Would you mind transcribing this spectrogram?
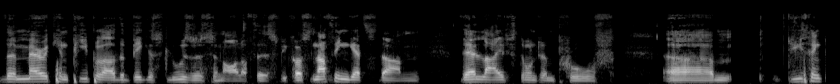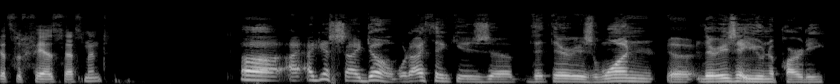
the American people are the biggest losers in all of this because nothing gets done. Their lives don't improve. Um, do you think that's a fair assessment? Uh, I, I, guess I don't. What I think is uh, that there is one, uh, there is a uniparty.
